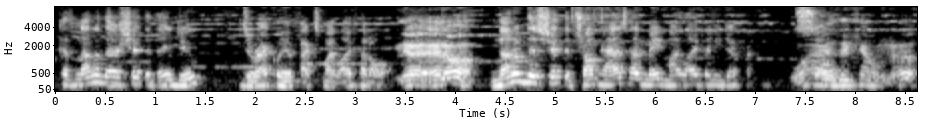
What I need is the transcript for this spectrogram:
because none of that shit that they do directly affects my life at all. Yeah, at all. None of this shit that Trump has have made my life any different. Why So- is it counting up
